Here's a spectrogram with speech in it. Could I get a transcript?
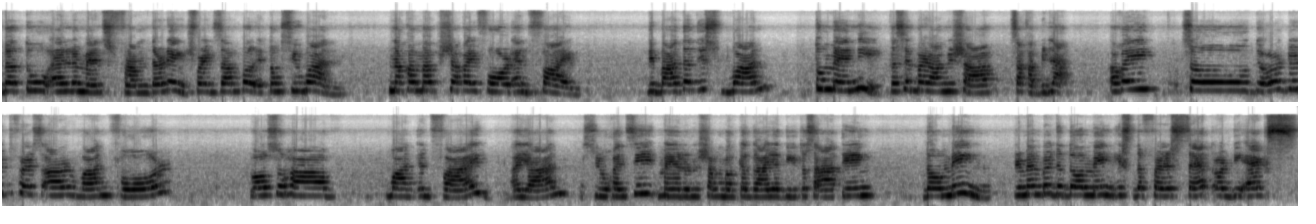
the two elements from the range. For example, itong si 1, nakamap siya kay 4 and 5. Diba? That is 1 to many kasi marami siya sa kabila. Okay? So, the ordered first are 1, 4. We also have 1 and 5. Ayan. As you can see, mayroon siyang magkagaya dito sa ating domain. Remember, the domain is the first set or the X.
